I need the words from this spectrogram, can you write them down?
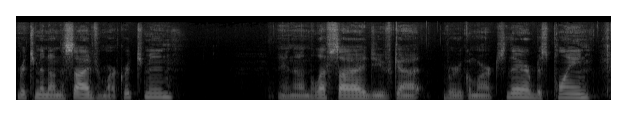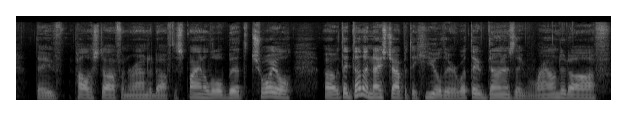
Richmond on the side for Mark Richmond. And on the left side, you've got vertical marks there, just plain. They've polished off and rounded off the spine a little bit. The choil, uh, they've done a nice job at the heel there. What they've done is they've rounded off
